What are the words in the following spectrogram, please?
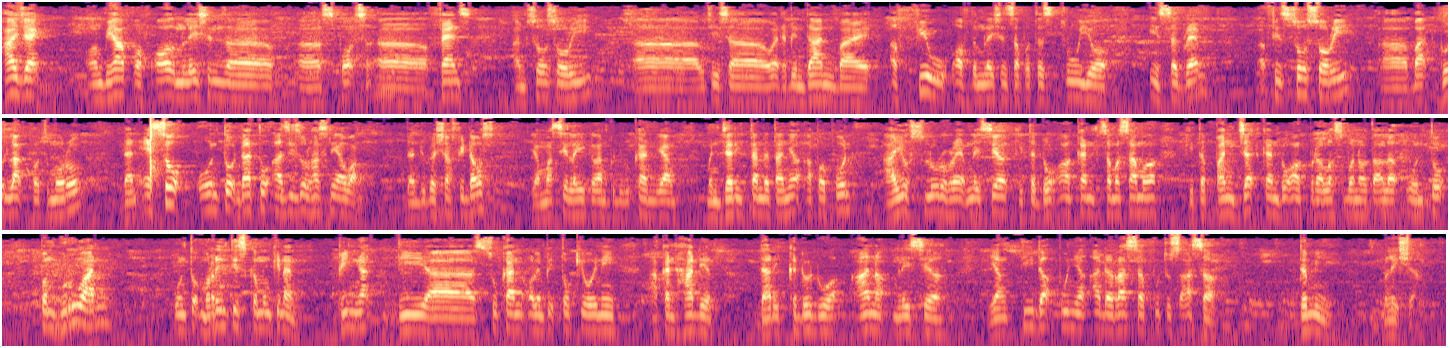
hijacked. On behalf of all Malaysian uh, uh, sports uh, fans, I'm so sorry, uh, which is uh, what have been done by a few of the Malaysian supporters through your Instagram. I feel so sorry, uh, but good luck for tomorrow. Dan esok untuk Datuk Azizul Hasni Awang dan juga Syafidaus yang masih lagi dalam kedudukan yang menjadi tanda tanya apapun ayuh seluruh rakyat Malaysia kita doakan bersama-sama kita panjatkan doa kepada Allah Subhanahu Wa Taala untuk pemburuan untuk merintis kemungkinan pingat di uh, Sukan Olimpik Tokyo ini akan hadir dari kedua-dua anak Malaysia yang tidak punya ada rasa putus asa demi Malaysia.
